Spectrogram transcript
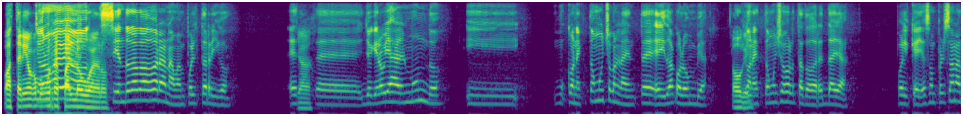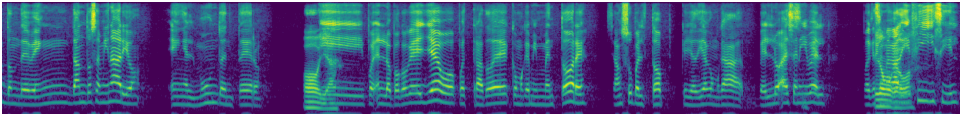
o has tenido como yo un respaldo veo bueno. siendo tatuadora nada más en Puerto Rico. Ya. Este, yo quiero viajar el mundo y conecto mucho con la gente. He ido a Colombia Ok. y conecto mucho con los tatuadores de allá. Porque ellos son personas donde ven dando seminarios en el mundo entero. Oh, ya. Y pues en lo poco que llevo, pues trato de como que mis mentores sean súper top. Que yo diga como que ah, verlo a ese nivel, puede que Sí, se me que haga difícil,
